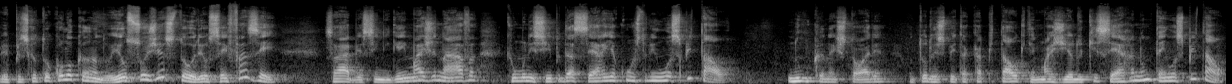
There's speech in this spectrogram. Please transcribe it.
É por isso que eu estou colocando. Eu sou gestor, eu sei fazer. Sabe? Assim, ninguém imaginava que o município da Serra ia construir um hospital. Nunca na história, com todo respeito à capital, que tem mais dinheiro do que Serra, não tem um hospital.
